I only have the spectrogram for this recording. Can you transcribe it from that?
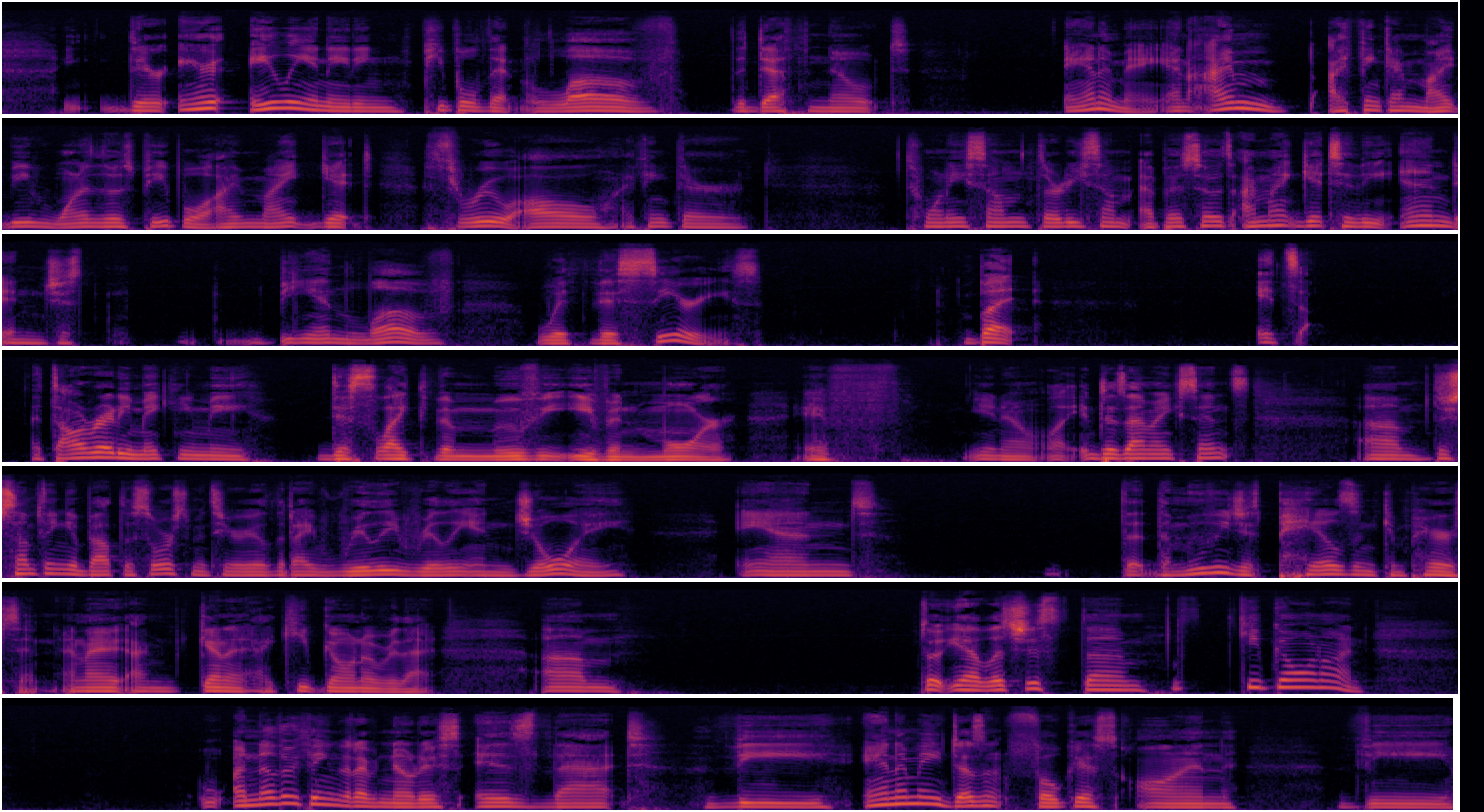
they're alienating people that love the Death Note anime, and I'm I think I might be one of those people. I might get through all. I think they're twenty some, thirty some episodes. I might get to the end and just be in love with this series, but it's it's already making me dislike the movie even more if you know like does that make sense? Um, there's something about the source material that i really really enjoy and the the movie just pales in comparison and i i'm gonna i keep going over that. Um so yeah let's just um let's keep going on. Another thing that i've noticed is that the anime doesn't focus on the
